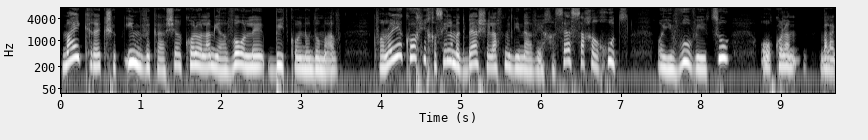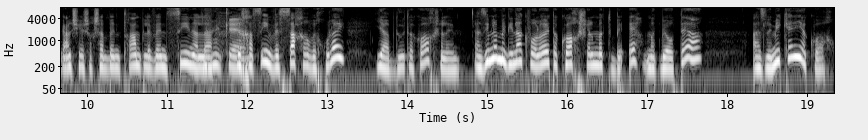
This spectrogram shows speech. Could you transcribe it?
מה יקרה כשאם וכאשר כל העולם יעבור לביטקוין או דומיו? כבר לא יהיה כוח יחסי למטבע של אף מדינה, ויחסי הסחר חוץ, או יבוא וייצוא, או כל הבלאגן שיש עכשיו בין טראמפ לבין סין על כן. היחסים וסחר וכולי, יאבדו את הכוח שלהם. אז אם למדינה כבר לא יהיה את הכוח של מטבע, מטבעותיה, אז למי כן יהיה כוח?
